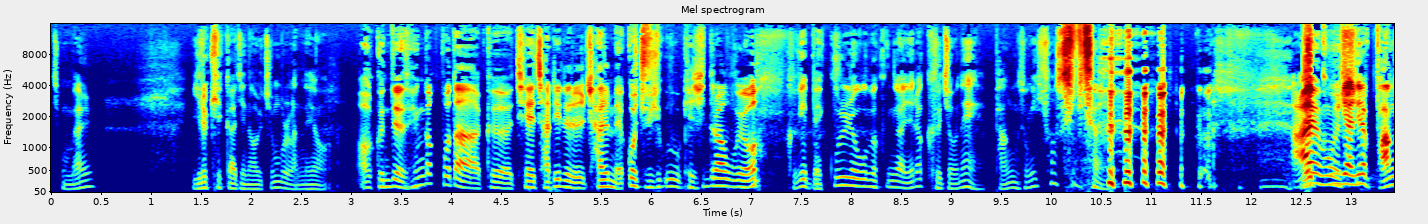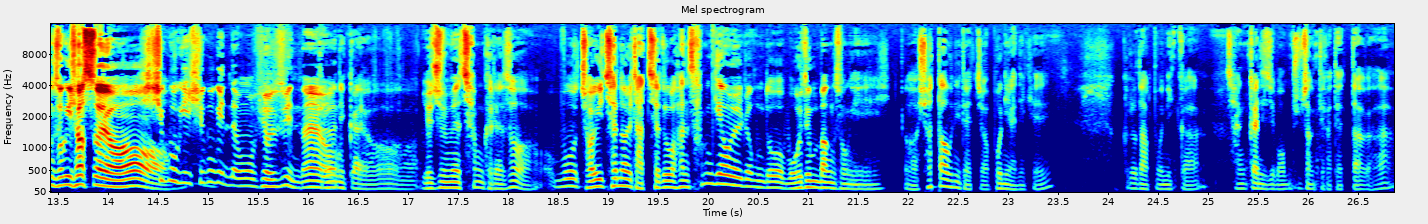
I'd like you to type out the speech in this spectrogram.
정말 이렇게까지 나올 줄 몰랐네요. 아 근데 생각보다 그 제 자리를 잘 메꿔 주시고 계시더라고요. 그게 메꾸려고 메꾼 게 아니라 그 전에 방송이 쉬었습니다. 아이, 메꾼 뭐 게 아니라 방송이 쉬었어요. 시국이 시국인데 뭐 변수 있나요? 그러니까요. 요즘에 참 그래서 뭐 저희 채널 자체도 한 3개월 정도 모든 방송이 어, shutdown이 됐죠. 본의 아니게. 그러다 보니까 잠깐 이제 멈춤 상태가 됐다가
